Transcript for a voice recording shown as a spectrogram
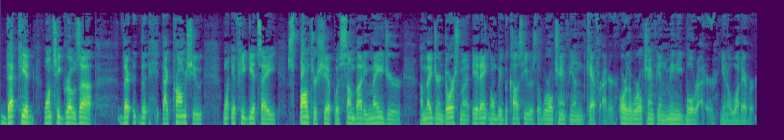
That kid, once he grows up, there, the, I promise you, if he gets a sponsorship with somebody major, a major endorsement, it ain't going to be because he was the world champion calf rider or the world champion mini bull rider, you know, whatever.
